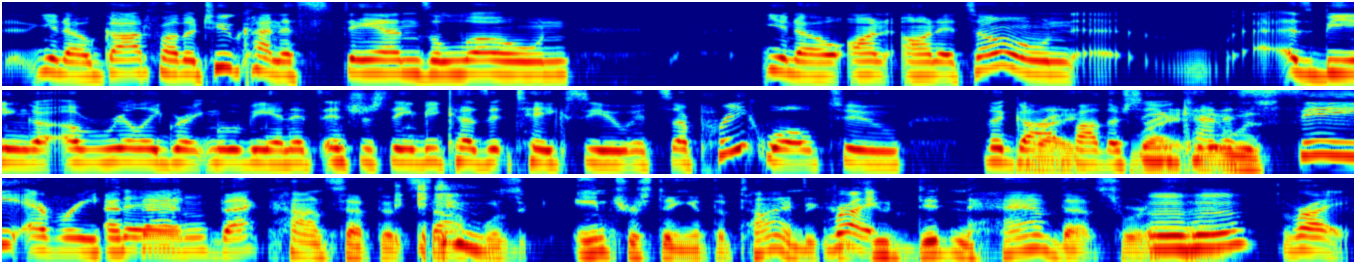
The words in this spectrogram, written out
you know, Godfather Two kind of stands alone. You know, on on its own uh, as being a, a really great movie and it's interesting because it takes you it's a prequel to the godfather so you kind of see everything And that that concept itself was interesting at the time because Right. you didn't have that sort of thing. Mhm, right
